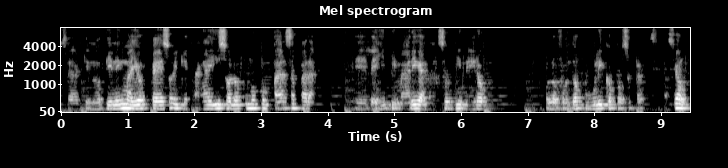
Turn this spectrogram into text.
o sea, que no tienen mayor peso y que están ahí solo como comparsa para eh, legitimar y ganarse un dinero con los fondos públicos por su participación.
